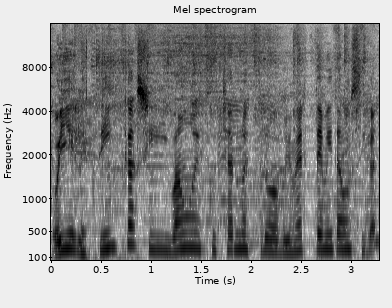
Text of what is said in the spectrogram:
Oye, ¿les tinca si vamos a escuchar nuestro primer temita musical?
